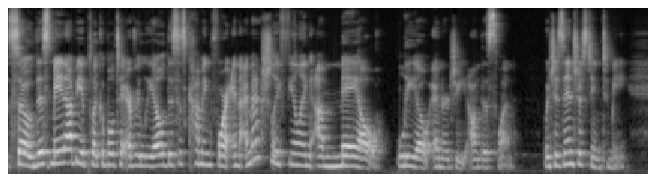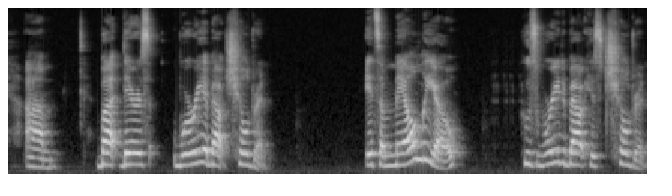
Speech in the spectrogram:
so this may not be applicable to every Leo. This is coming for, and I'm actually feeling a male Leo energy on this one, which is interesting to me. Um, but there's worry about children. It's a male Leo who's worried about his children.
